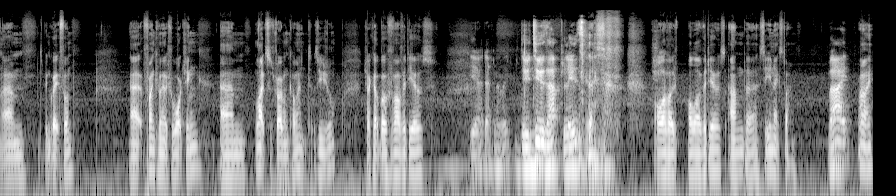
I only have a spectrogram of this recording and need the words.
um, it's been great fun. Uh, thank you very much for watching. Um, like, subscribe, and comment as usual. Check out both of our videos. Yeah, definitely. Do do that, please. Yes, all of our all our videos, and uh, see you next time. Bye. Bye.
